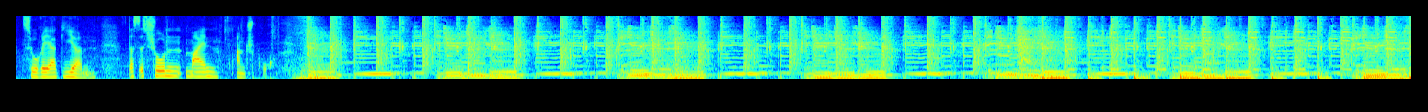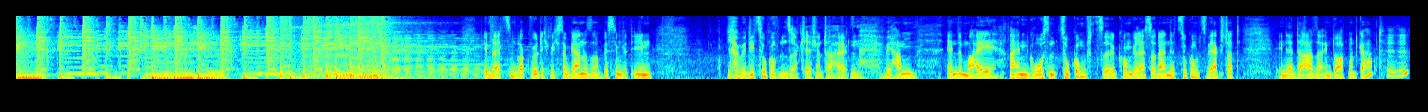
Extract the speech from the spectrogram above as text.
zu reagieren. Das ist schon mein Anspruch. Im letzten Block würde ich mich so gerne so ein bisschen mit Ihnen ja, über die Zukunft unserer Kirche unterhalten. Wir haben Ende Mai einen großen Zukunftskongress oder eine Zukunftswerkstatt in der DASA in Dortmund gehabt. Mhm.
